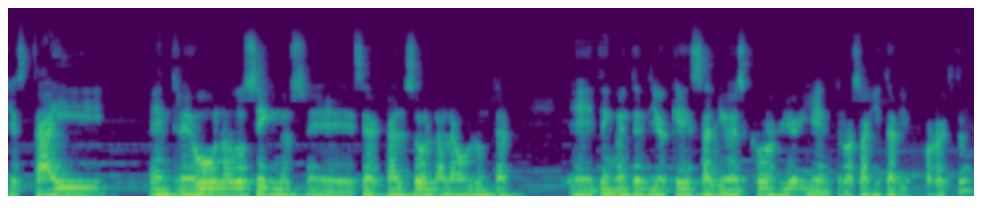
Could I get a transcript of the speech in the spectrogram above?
está ahí entre uno o dos signos eh, cerca al Sol, a la voluntad. Eh, tengo entendido que salió Escorpio y entró a Sagitario, ¿correcto?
